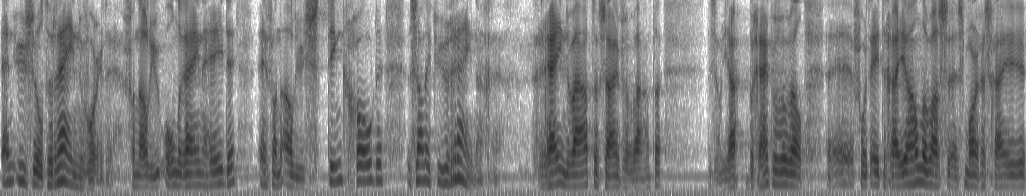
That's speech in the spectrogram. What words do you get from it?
en u zult rein worden van al uw onreinheden en van al uw stinkgoden zal ik u reinigen. Rein water, zuiver water. Dus ja, begrijpen we wel. Eh, voor het eten ga je je handen wassen. S morgens ga je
